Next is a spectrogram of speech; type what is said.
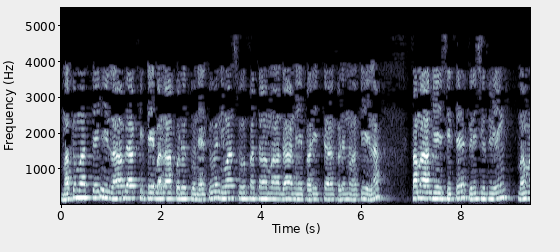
මතුමත්ෙහි ලාභයක් හිතේ බලාපොරොත්තු නැතුව නිවන් සුවපතාම දානේ පරිත්‍යාග කරනවා කියලා තමාගේ සිත පිරිසිදුයෙන් මම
